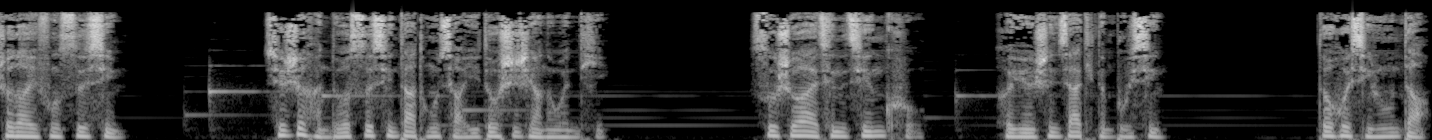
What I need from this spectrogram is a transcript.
收到一封私信，其实很多私信大同小异，都是这样的问题：诉说爱情的艰苦和原生家庭的不幸，都会形容到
